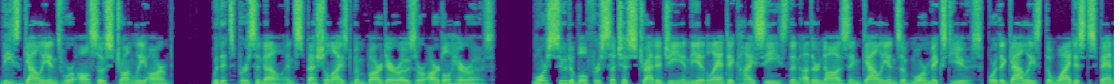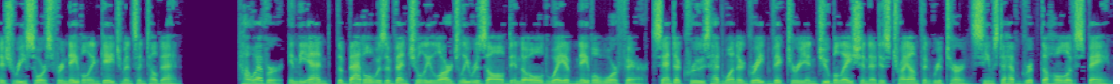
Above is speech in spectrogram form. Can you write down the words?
These galleons were also strongly armed—with its personnel and specialized bombarderos or artilleros, more suitable for such a strategy in the Atlantic high seas than other naus and galleons of more mixed use, or the galleys the widest Spanish resource for naval engagements until then. However, in the end, the battle was eventually largely resolved in the old way of naval warfare. Santa Cruz had won a great victory, and jubilation at his triumphant return seems to have gripped the whole of Spain.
